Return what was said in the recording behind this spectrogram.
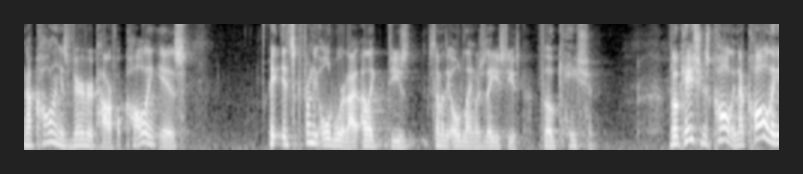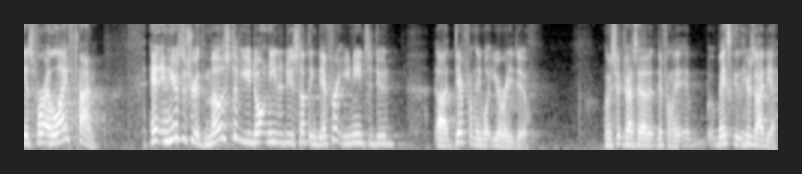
Now, calling is very, very powerful. Calling is, it's from the old word. I, I like to use some of the old language they used to use vocation. Vocation is calling. Now, calling is for a lifetime. And, and, here's the truth most of you don't need to do something different, you need to do uh, differently what you already do. Let me try to say that differently. It, basically, here's the idea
